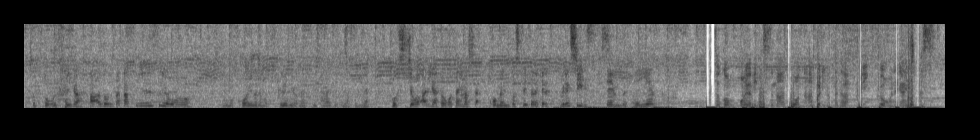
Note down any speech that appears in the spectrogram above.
ちょっとお題がハードル高すぎですよ。でもこういうのでも作れるようになっていかないといけませんね。ご視聴ありがとうございました。コメントしていただけると嬉しいです。演武閉園。パソコンおよびスマートフォンのアプリの方はクリックをお願いします。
